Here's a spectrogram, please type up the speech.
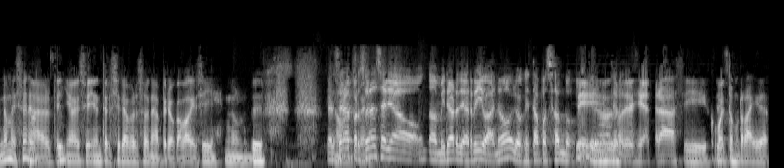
no me suena haber tenido el sueño en tercera persona, pero capaz que sí. No, Tercera persona suena. sería onda mirar de arriba, ¿no? Lo que está pasando. Sí, desde atrás, sí, como el. Tomb Raider.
